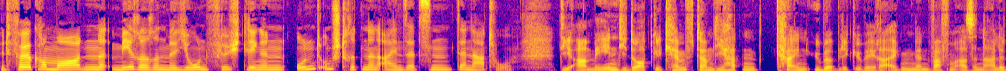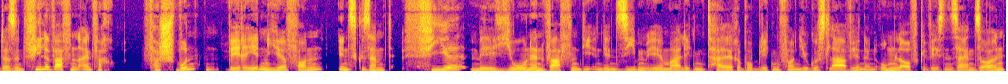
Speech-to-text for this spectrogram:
Mit Völkermorden, mehreren Millionen Flüchtlingen und umstrittenen Einsätzen der NATO. Die Armeen, die dort gekämpft haben, die hatten keinen Überblick über ihre eigenen Waffenarsenale. Da sind viele Waffen einfach verschwunden. Wir reden hier von insgesamt vier Millionen Waffen, die in den sieben ehemaligen Teilrepubliken von Jugoslawien in Umlauf gewesen sein sollen.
